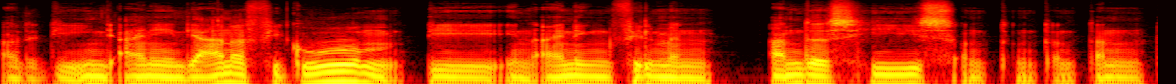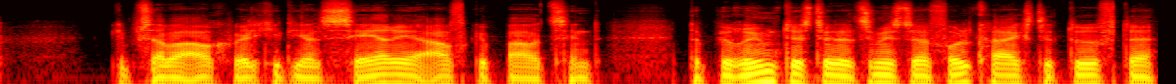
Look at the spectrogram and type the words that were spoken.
oder die, eine Indianerfigur, die in einigen Filmen anders hieß und, und, und dann gibt's aber auch welche, die als Serie aufgebaut sind. Der berühmteste, oder zumindest der erfolgreichste dürfte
